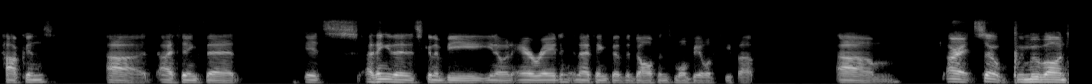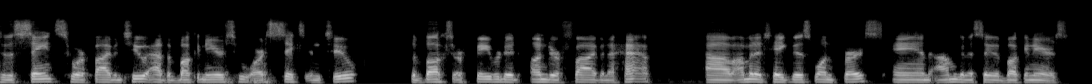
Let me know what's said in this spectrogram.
hopkins. Uh i think that it's i think that it's going to be you know an air raid and i think that the dolphins won't be able to keep up. Um all right, so we move on to the Saints, who are five and two, at the Buccaneers, who are six and two. The Bucks are favored under five and a half. Um, I'm going to take this one first, and I'm going to say the Buccaneers.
